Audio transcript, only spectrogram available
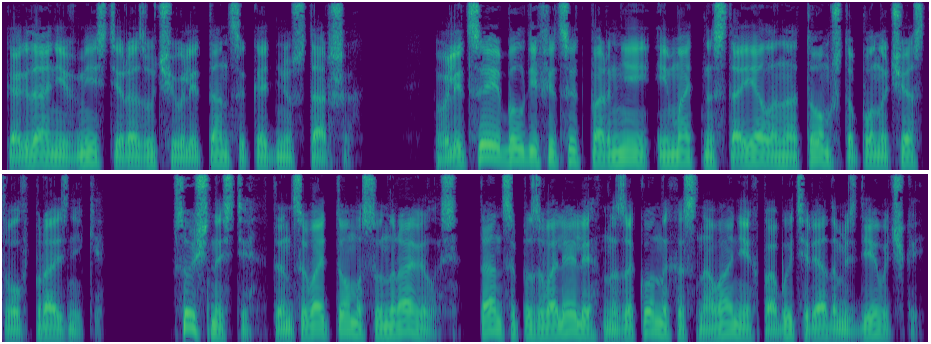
когда они вместе разучивали танцы ко дню старших. В лицее был дефицит парней, и мать настояла на том, чтобы он участвовал в празднике. В сущности, танцевать Томасу нравилось. Танцы позволяли на законных основаниях побыть рядом с девочкой.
